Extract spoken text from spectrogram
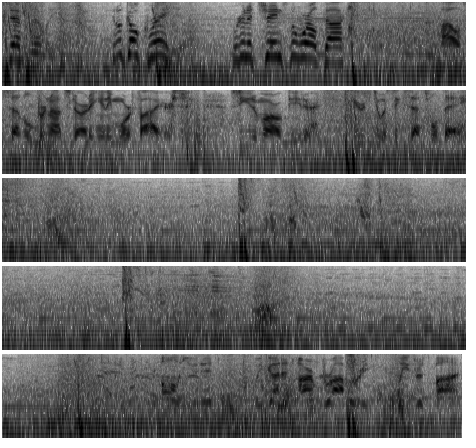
Definitely. It'll go great. We're gonna change the world, Doc. I'll settle for not starting any more fires. See you tomorrow, Peter. Here's to a successful day. Got an armed robbery. Please respond.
